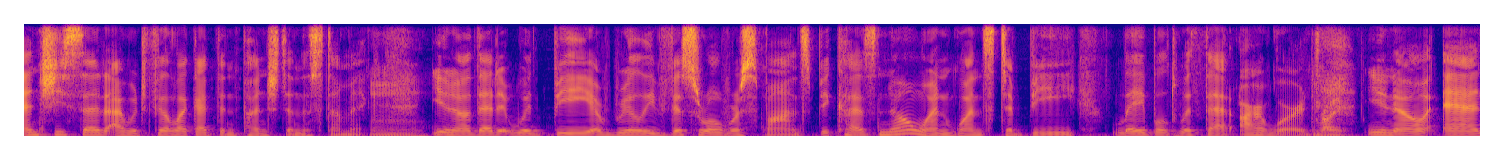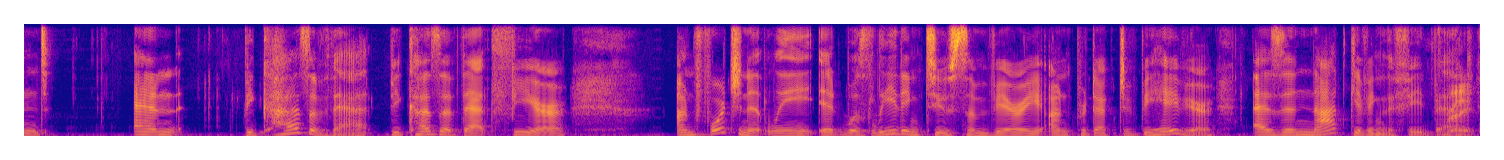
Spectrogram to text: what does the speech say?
and she said i would feel like i'd been punched in the stomach Mm. you know that it would be a really visceral response because no one wants to be labeled with that r word Right. you know and and because of that because of that fear unfortunately it was leading to some very unproductive behavior as in not giving the feedback Right.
